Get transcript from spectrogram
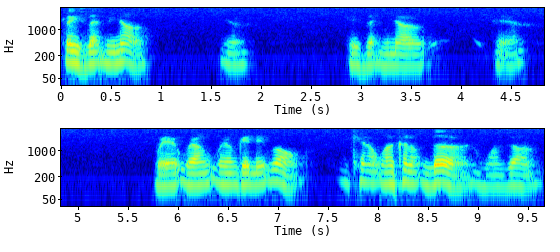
please let me know. You know, please let me know yeah, where, where, where I'm getting it wrong. You cannot, one cannot learn on one's own.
